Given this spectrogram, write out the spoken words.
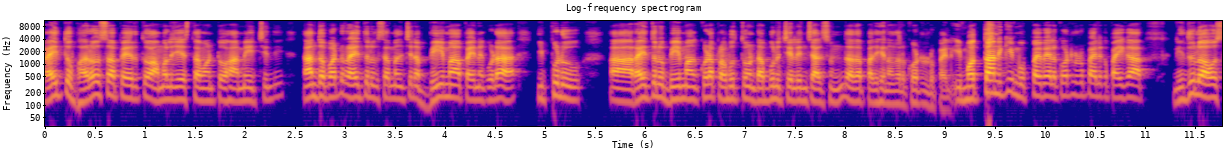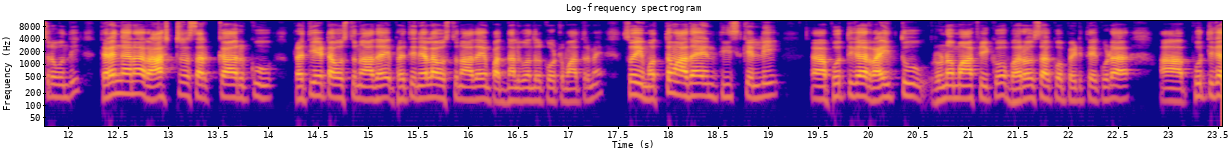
రైతు భరోసా పేరుతో అమలు చేస్తామంటూ హామీ ఇచ్చింది. దాంతోపాటు రైతులకు సంబంధించిన బీమా పైన కూడా ఇప్పుడు రైతుల రైతులు బీమాకు కూడా ప్రభుత్వం డబ్బులు చెల్లించాల్సి ఉంది. దాదాపు పదిహేను వందల కోట్ల రూపాయలు. ఈ మొత్తానికి ముప్పై వేల కోట్ల రూపాయలకు పైగా నిధులు అవసరం ఉంది. తెలంగాణ రాష్ట్ర సర్కారుకు ప్రతి ఏటా వస్తున్న ఆదాయం ప్రతి నెల వస్తున్న ఆదాయం పద్నాలుగు వందల కోట్లు మాత్రమే. సో ఈ మొత్తం ఆదాయాన్ని తీసుకెళ్ళి పూర్తిగా రైతు రుణమాఫీకో భరోసాకో పెడితే కూడా పూర్తిగా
